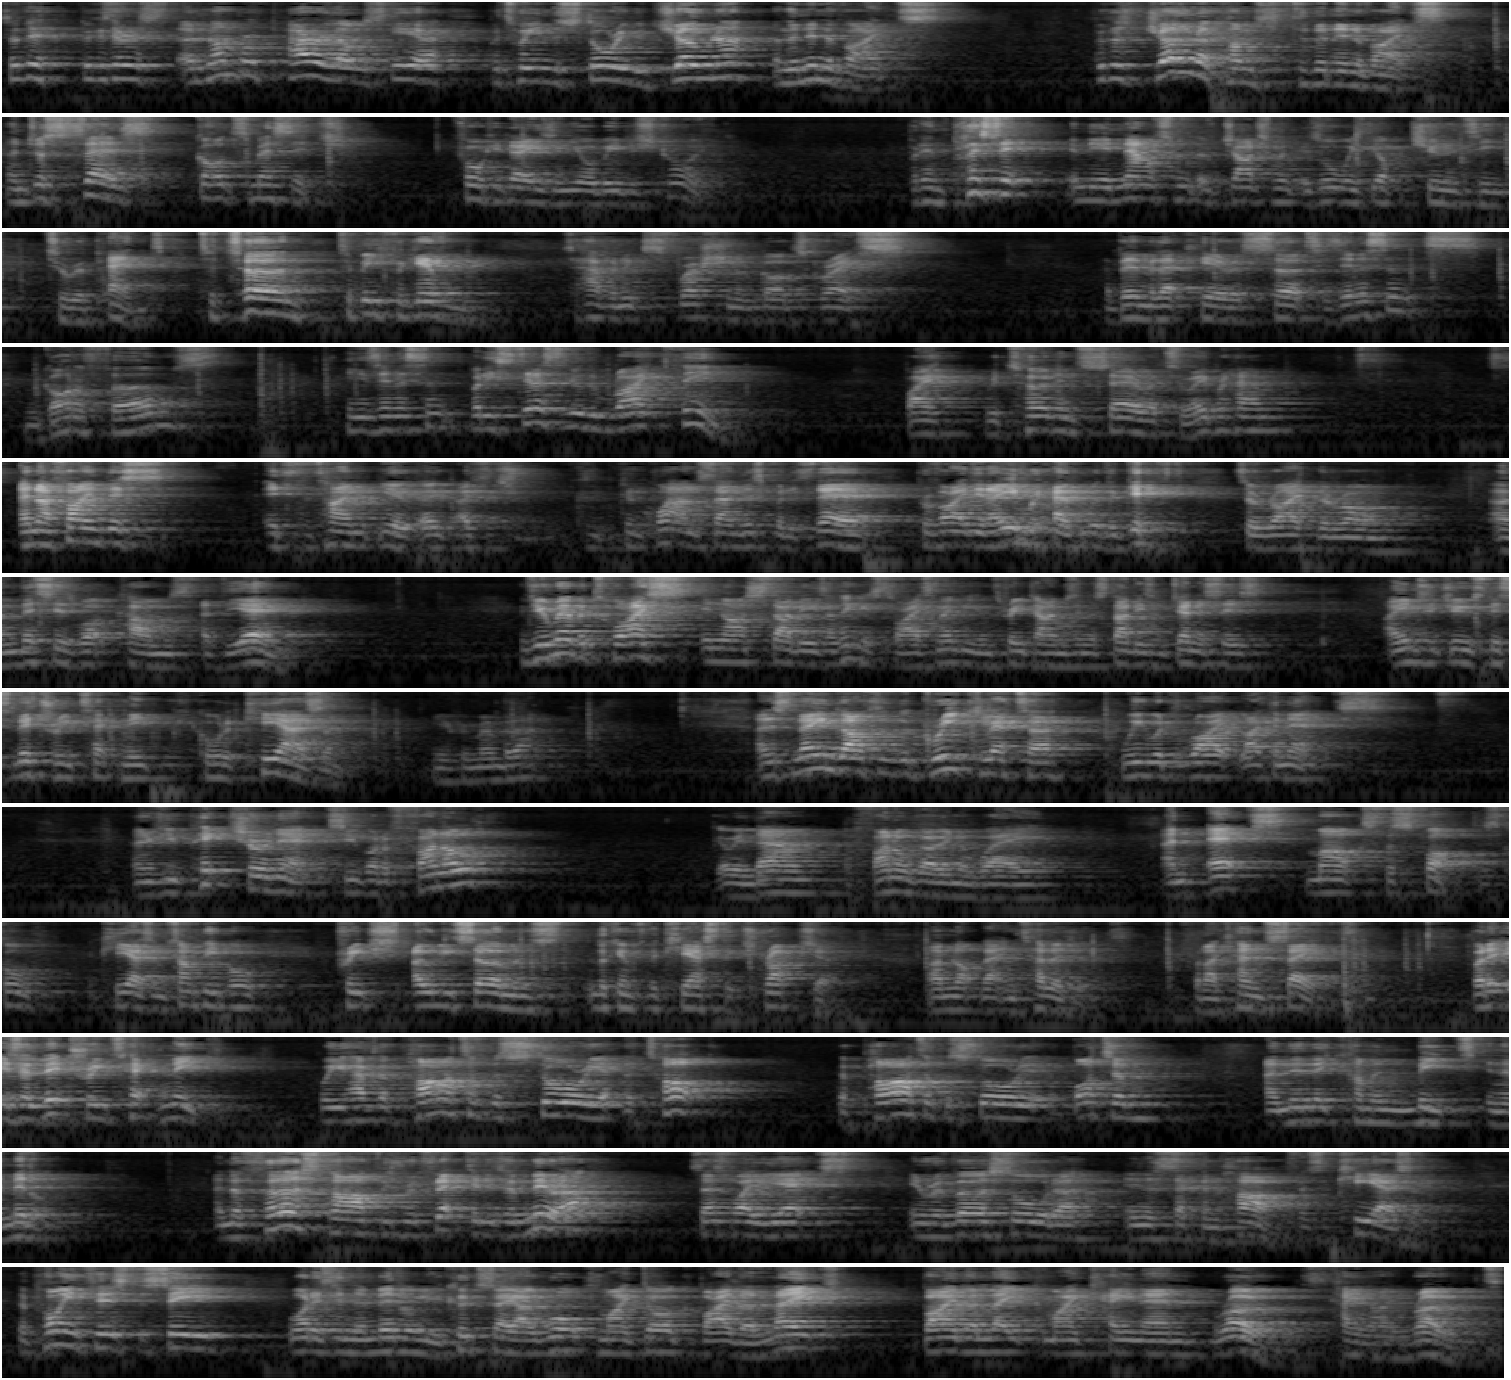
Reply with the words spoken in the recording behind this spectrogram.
So, the, because there is a number of parallels here between the story with Jonah and the Ninevites. Because Jonah comes to the Ninevites and just says, God's message 40 days and you'll be destroyed. But implicit in the announcement of judgment is always the opportunity to repent, to turn, to be forgiven, to have an expression of God's grace. Abimelech here asserts his innocence, and God affirms he's innocent, but he still has to do the right thing by returning Sarah to Abraham. And I find this it's the time, you know, I, I can quite understand this, but it's there, providing Abraham with a gift to right the wrong. And this is what comes at the end. If you remember twice in our studies, I think it's twice, maybe even three times in the studies of Genesis, I introduced this literary technique called a chiasm. You remember that? And it's named after the Greek letter we would write like an X. And if you picture an X, you've got a funnel going down, a funnel going away, and X marks the spot. It's called chiasm. Some people preach only sermons looking for the chiastic structure. I'm not that intelligent, but I can say it. But it is a literary technique where you have the part of the story at the top, the part of the story at the bottom, and then they come and meet in the middle. And the first half is reflected as a mirror, so that's why the X in reverse order in the second half as a chiasm. The point is to see what is in the middle. You could say, I walked my dog by the lake, by the lake my canine roamed. Canine roamed.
